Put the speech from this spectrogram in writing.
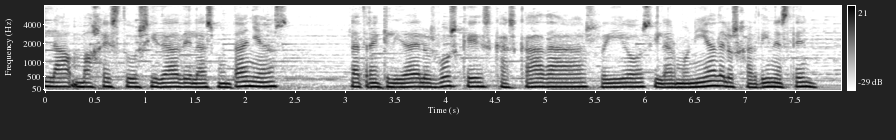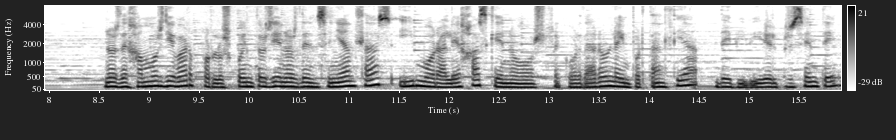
la majestuosidad de las montañas, la tranquilidad de los bosques, cascadas, ríos y la armonía de los jardines zen. Nos dejamos llevar por los cuentos llenos de enseñanzas y moralejas que nos recordaron la importancia de vivir el presente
